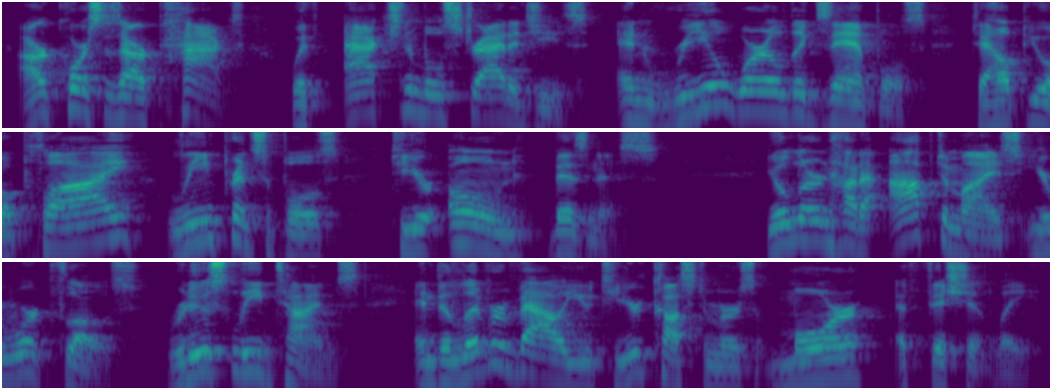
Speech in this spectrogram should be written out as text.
Our courses are packed with actionable strategies and real world examples to help you apply lean principles to your own business. You'll learn how to optimize your workflows, reduce lead times, and deliver value to your customers more efficiently.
